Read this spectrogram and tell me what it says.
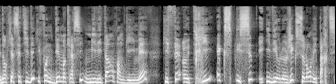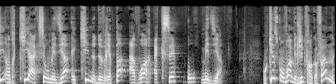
Et donc, il y a cette idée qu'il faut une démocratie militante, entre guillemets, qui fait un tri explicite et idéologique selon les partis entre qui a accès aux médias et qui ne devrait pas avoir accès aux médias. Qu'est-ce qu'on voit en Belgique francophone?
